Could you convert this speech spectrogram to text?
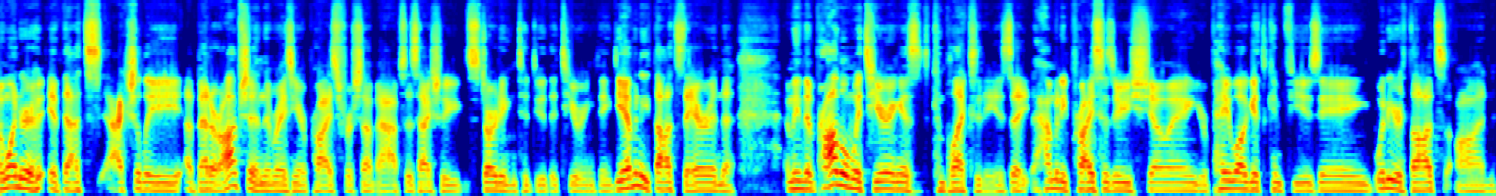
I wonder if that's actually a better option than raising your price for some apps. It's actually starting to do the tiering thing. Do you have any thoughts there? And the, I mean, the problem with tiering is complexity. Is that how many prices are you showing? Your paywall gets confusing. What are your thoughts on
